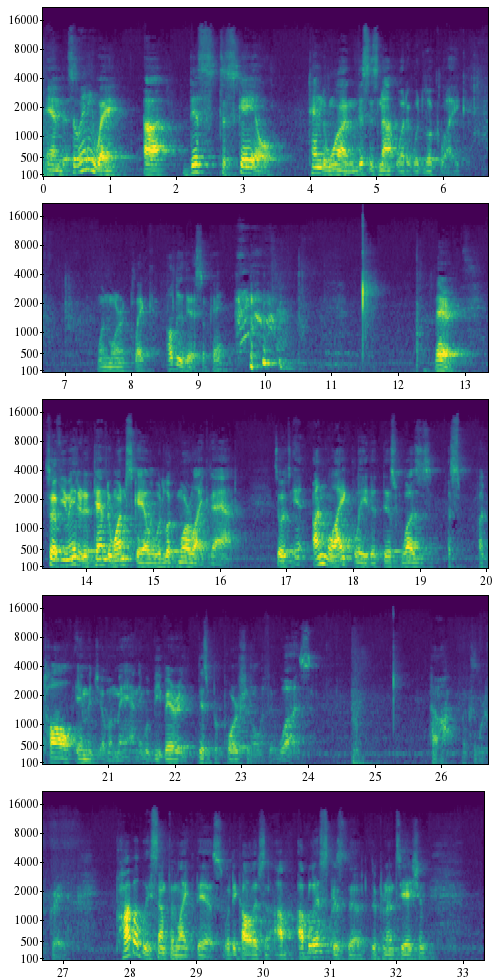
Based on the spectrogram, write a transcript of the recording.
And so, anyway, uh, this to scale, 10 to 1, this is not what it would look like. One more click. I'll do this, okay? there. So if you made it a 10 to 1 scale, it would look more like that. So it's unlikely that this was a tall image of a man. It would be very disproportional if it was. Oh, looks great. Probably something like this. What do they call this? An ob- obelisk is the, the pronunciation.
